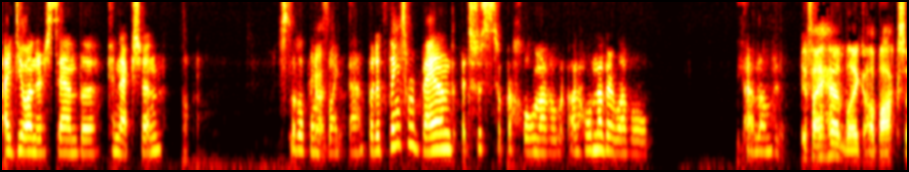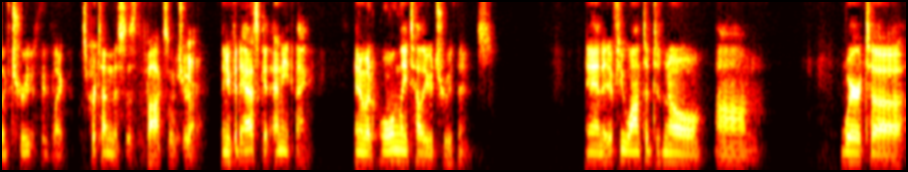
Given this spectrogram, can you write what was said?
I do understand the connection. Okay. Just little things Gotcha. like that. But if things were banned, it's just a whole nother, a whole nother level. I don't know. If I had like a box of truth, like let's pretend this is the box of truth, Yeah. and you could ask it anything, and it would only tell you true things. And if you wanted to know um, where to,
